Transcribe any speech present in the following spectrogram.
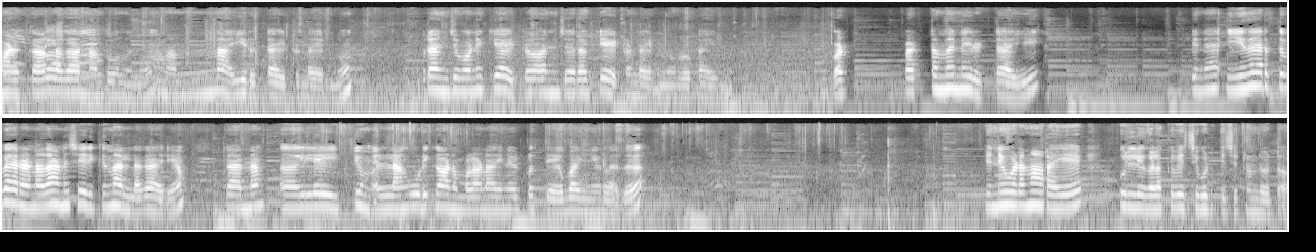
മഴക്കാറുള്ള കാരണം തോന്നുന്നു. നന്നായി ഇരുട്ടായിട്ടുണ്ടായിരുന്നു. ഒരു അഞ്ച് മണിയൊക്കെ ആയിട്ട് അഞ്ചര ഒക്കെ ആയിട്ടുണ്ടായിരുന്നുള്ളൂ ടൈം പെട്ടെന്ന് തന്നെ ഇരുട്ടായി. പിന്നെ ഈ നേരത്ത് വരണതാണ് ശരിക്കും നല്ല കാര്യം. കാരണം ഈ ലൈറ്റും എല്ലാം കൂടി കാണുമ്പോഴാണ് അതിനൊരു പ്രത്യേക ഭംഗിയുള്ളത്. പിന്നെ ഇവിടെ നിറയെ പുല്ലുകളൊക്കെ വെച്ച് പിടിപ്പിച്ചിട്ടുണ്ട് കേട്ടോ.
